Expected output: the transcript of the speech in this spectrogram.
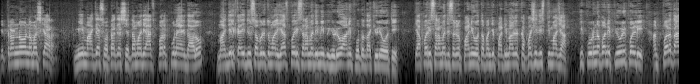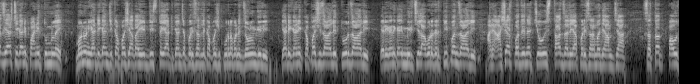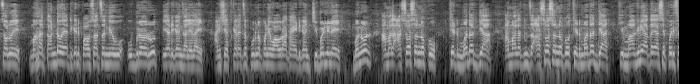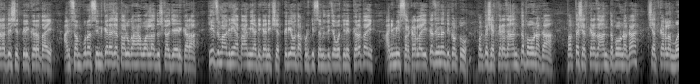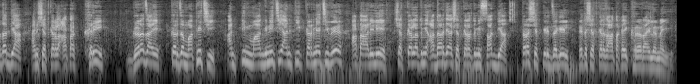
मित्रांनो नमस्कार. मी माझ्या स्वतःच्या शेतामध्ये आज परत पुन्हा एकदा आलो. मागील काही दिवसापूर्वी तुम्हाला याच परिसरामध्ये मी व्हिडिओ आणि फोटो दाखवले होते. त्या परिसरामध्ये सगळं पाणी होतं म्हणजे पाठीमागे कपाशी दिसती माझ्या ही पूर्णपणे पिवळी पडली आणि परत आज याच ठिकाणी पाणी तुंबलंय. म्हणून या ठिकाणची कपाशी आता हे दिसतं या ठिकाणच्या परिसरातली कपाशी पूर्णपणे जळून गेली. या ठिकाणी कपाशी जळाली तूर जळाली. या ठिकाणी काही मिरची लागवड कर ती पण जळाली. आणि अशाच पद्धतीने चोवीस तास झाले या परिसरामध्ये आमच्या सतत पाऊस चालू आहे. महातांडव या ठिकाणी पावसाचं ने उग्र रूप या ठिकाणी झालेलं आहे. आणि शेतकऱ्याचं पूर्णपणे वावर आता या ठिकाणी चिबडलेलं आहे. म्हणून आम्हाला आश्वासन नको. थेट मदत द्या. आम्हाला तुमचं आश्वासन नको थेट मदत द्या. ही मागणी आता या परिसरातील शेतकरी करत आहे. आणि संपूर्ण सिंदखेडाचा तालुका हा वल्ला दुष्काळ जाहीर करा. हीच मागणी आता आम्ही या ठिकाणी शेतकरी योद्धा कृती समितीच्या वतीने करत आहे. आणि मी सरकारला एकच विनंती करतो फक्त शेतकऱ्याचा अंत पाहू नका. फक्त शेतकऱ्याचा अंत पाहू नका. शेतकऱ्याला मदत द्या. आणि शेतकऱ्याला आता खरी गरज आहे कर्ज माफीची आणि ती मागणीची आणि ती करण्याची वेळ आता आलेली आहे. शेतकऱ्याला तुम्ही आधार द्या शेतकऱ्याला तुम्ही साथ द्या. तरच शेतकरी जगेल नाही तर शेतकऱ्याचं आता काही खरं राहिलं नाही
